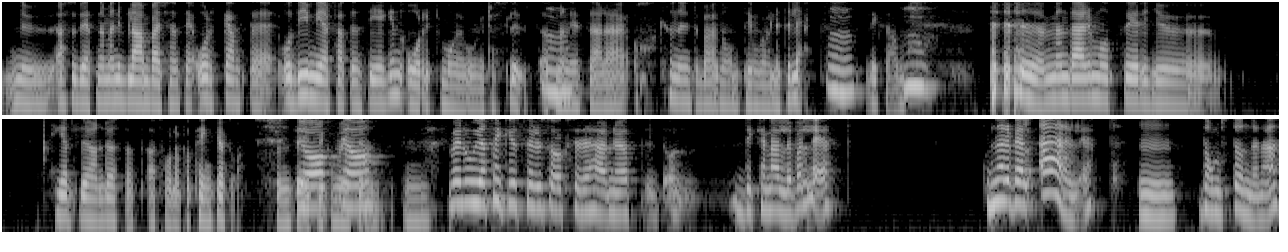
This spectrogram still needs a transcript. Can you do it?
nu, alltså du vet när man ibland bara känner sig jag orkar inte. Och det är ju mer för att ens egen ork många gånger tar slut. Att Mm. man är så här, åh, kunde inte bara någonting vara lite lätt? Liksom. Men däremot så är det ju helt lönlöst att, att hålla på och tänka så. Som du säger, Ja, det kommer ja. inte... Mm. Men och jag tänker just när du sa också det här nu att det kan aldrig vara lätt. När det väl är lätt, Mm. de stunderna,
